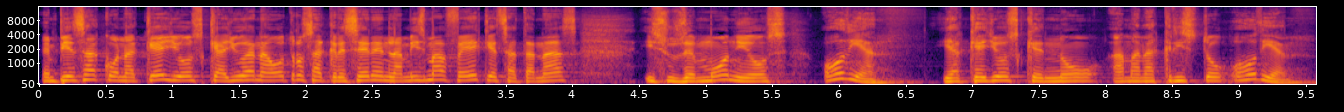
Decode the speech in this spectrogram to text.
Empieza con aquellos que ayudan a otros a crecer en la misma fe que Satanás y sus demonios odian. Y aquellos que no aman a Cristo odian.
